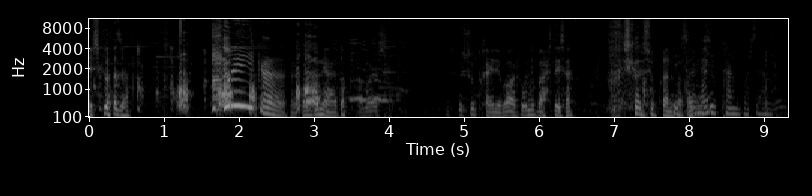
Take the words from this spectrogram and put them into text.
यसको आज। कहाँ? पनि आयो त। अब यस- यसको सुप खाइने भयो। अर्को पनि बाँच्दैछ। यसको सुप खानुपर्छ? सुप खानुपर्छ अब।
